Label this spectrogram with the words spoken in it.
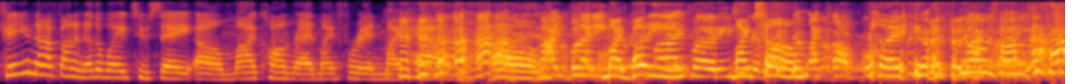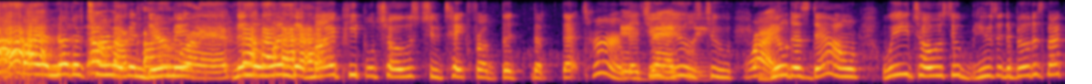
Can you not find another way to say, um, my comrade, my friend, my pal, um, my buddy. my buddy, My buddy. My she chum, my comrade. like, you know what I'm saying? Could you not find another term of endearment comrade. than the one that my people chose to take from the, the that term that you Exactly. used to Right. build us down? We chose to use it to build us back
